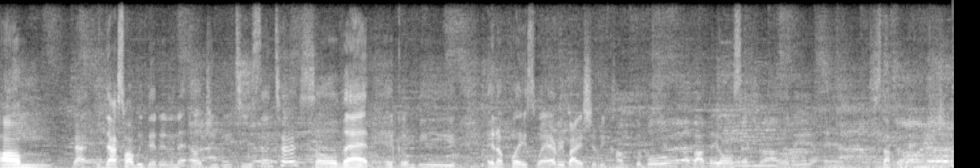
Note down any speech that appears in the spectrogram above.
Um, that, that's why we did it in the LGBT center, so that it can be in a place where everybody should be comfortable about their own sexuality and stuff like that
